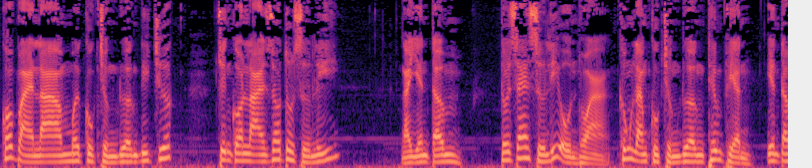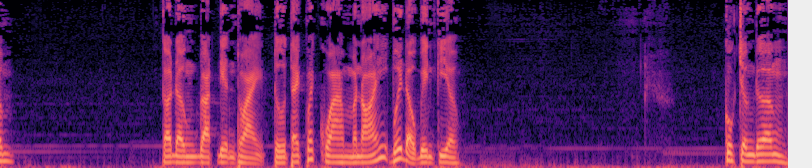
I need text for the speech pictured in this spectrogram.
Có phải là mời cục trưởng đường đi trước Chuyện còn lại do tôi xử lý? Ngài yên tâm Tôi sẽ xử lý ổn thỏa Không làm cục trưởng đường thêm phiền Yên tâm Cao Đồng đoạt điện thoại từ tay Quách Khoa mà nói với đầu bên kia Cục trưởng đường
